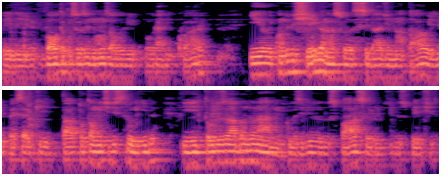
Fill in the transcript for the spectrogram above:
ele volta com seus irmãos ao Urariquara. E ele, quando ele chega na sua cidade natal, ele percebe que está totalmente destruída e todos a abandonaram, inclusive os pássaros e os peixes.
